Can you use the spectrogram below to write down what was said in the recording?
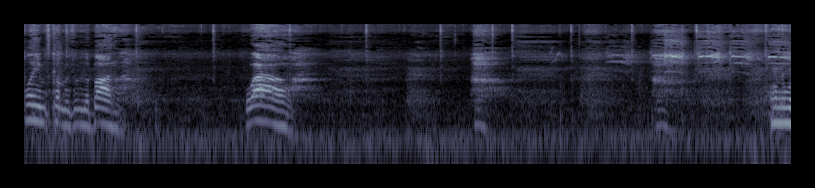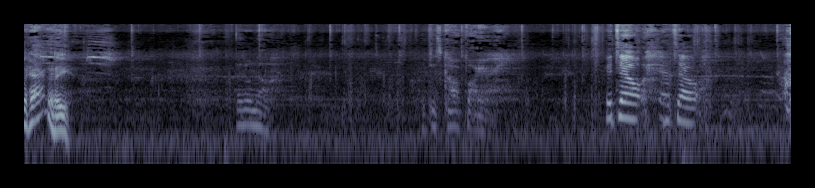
flames coming from the bottom. Wow. I wonder what happened to you. I don't know. It just caught fire. It's out. It's out. It's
